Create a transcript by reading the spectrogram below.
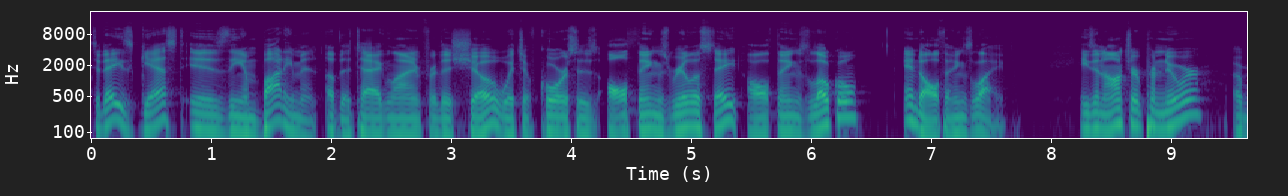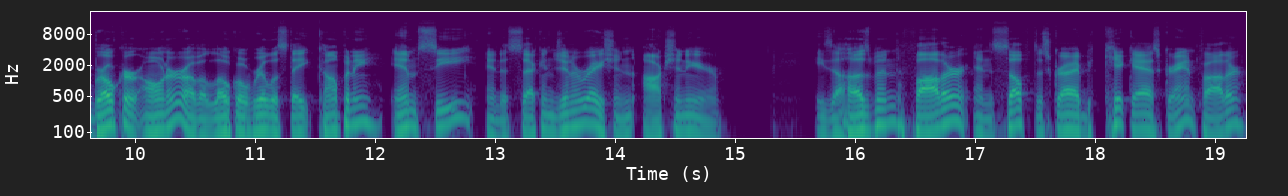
Today's guest is the embodiment of the tagline for this show, which of course is all things real estate, all things local, and all things life. He's an entrepreneur, a broker owner of a local real estate company, MC, and a second generation auctioneer. He's a husband, father, and self described kick ass grandfather.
